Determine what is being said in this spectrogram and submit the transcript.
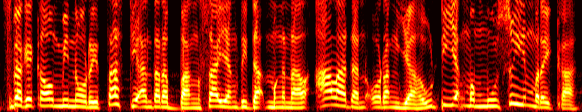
Sebagai kaum minoritas di antara bangsa yang tidak mengenal Allah dan orang Yahudi yang memusuhi mereka,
